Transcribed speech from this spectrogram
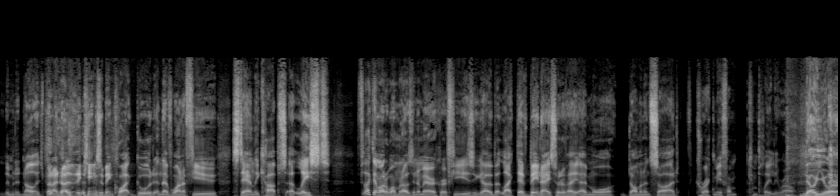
limited knowledge, but I know that the Kings have been quite good and they've won a few Stanley Cups. At least, I feel like they might have won when I was in America a few years ago. But like they've been a sort of a, a more dominant side. Correct me if I'm completely wrong. No, you are.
